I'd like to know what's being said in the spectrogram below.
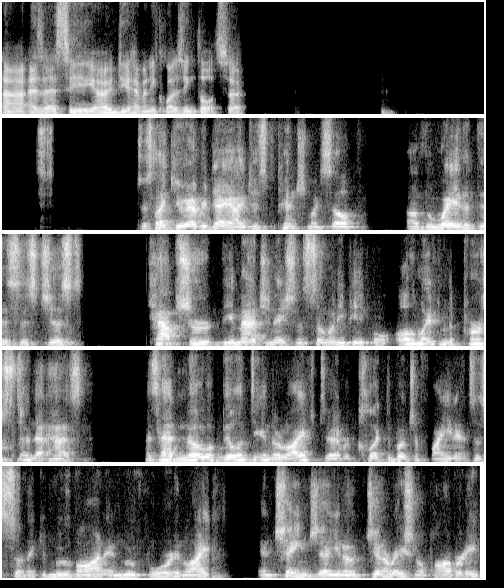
uh, as our CEO, do you have any closing thoughts, sir? Just like you, every day, I just pinch myself of the way that this has just captured the imagination of so many people, all the way from the person that has has had no ability in their life to ever collect a bunch of finances so they can move on and move forward in life and change, uh, you know, generational poverty.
